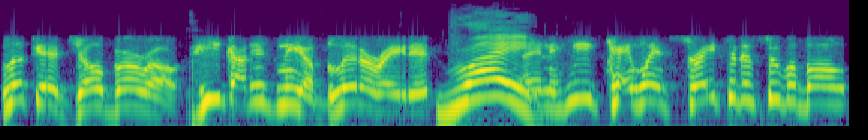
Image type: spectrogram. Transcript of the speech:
Look at Joe Burrow. He got his knee obliterated. Right. And he came, went straight to the Super Bowl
